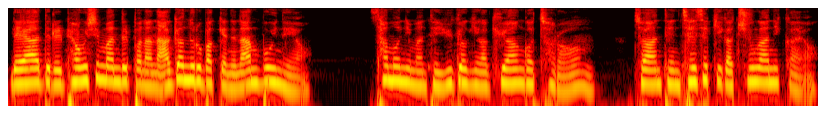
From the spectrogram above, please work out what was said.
내 아들을 병신 만들 뻔한 악연으로밖에는 안 보이네요. 사모님한테 유경이가 귀한 것처럼 저한텐 제 새끼가 중하니까요.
